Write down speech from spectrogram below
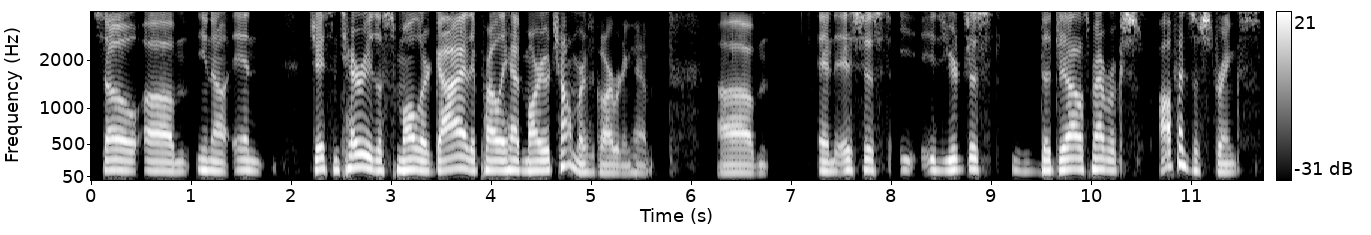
So, um, you know, and Jason Terry is a smaller guy. They probably had Mario Chalmers guarding him. Um, and it's just, you're just, the Dallas Mavericks offensive strengths,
